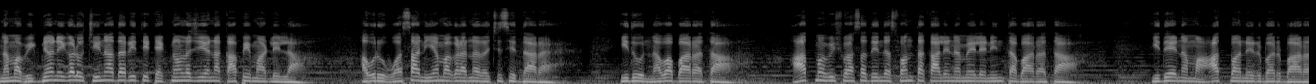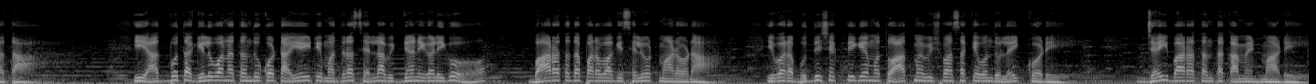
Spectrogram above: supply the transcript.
ನಮ್ಮ ವಿಜ್ಞಾನಿಗಳು ಚೀನಾದ ರೀತಿ ಟೆಕ್ನಾಲಜಿಯನ್ನು ಕಾಪಿ ಮಾಡಲಿಲ್ಲ. ಅವರು ಹೊಸ ನಿಯಮಗಳನ್ನು ರಚಿಸಿದ್ದಾರೆ. ಇದು ನವ ಭಾರತ. ಆತ್ಮವಿಶ್ವಾಸದಿಂದ ಸ್ವಂತ ಕಾಲಿನ ಮೇಲೆ ನಿಂತ ಭಾರತ. ಇದೇ ನಮ್ಮ ಆತ್ಮನಿರ್ಭರ್ ಭಾರತ. ಈ ಅದ್ಭುತ ಗೆಲುವನ್ನು ತಂದುಕೊಟ್ಟ ಐ ಐ ಟಿ ಮದ್ರಾಸ್ ಎಲ್ಲ ವಿಜ್ಞಾನಿಗಳಿಗೂ ಭಾರತದ ಪರವಾಗಿ ಸೆಲ್ಯೂಟ್ ಮಾಡೋಣ. ಇವರ ಬುದ್ಧಿಶಕ್ತಿಗೆ ಮತ್ತು ಆತ್ಮವಿಶ್ವಾಸಕ್ಕೆ ಒಂದು ಲೈಕ್ ಕೊಡಿ. ಜೈ ಭಾರತ್ ಅಂತ ಕಾಮೆಂಟ್ ಮಾಡಿ.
